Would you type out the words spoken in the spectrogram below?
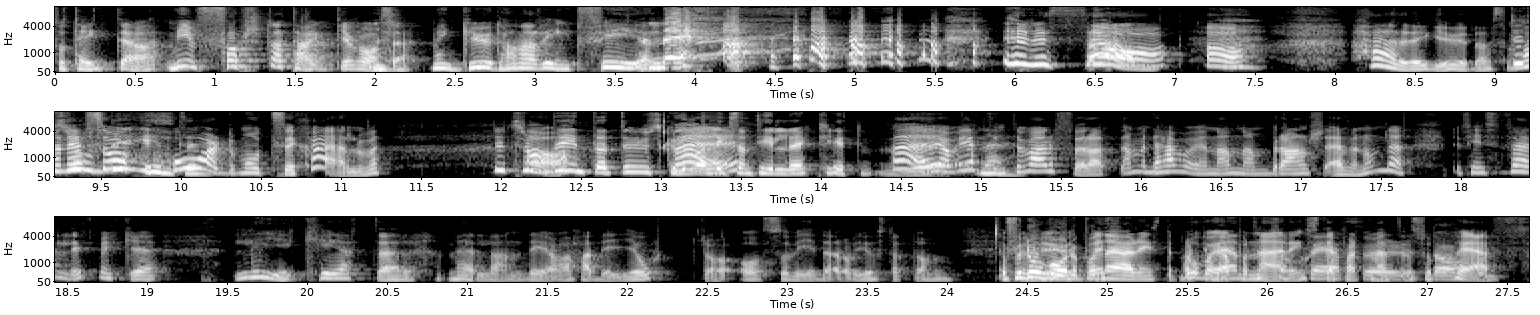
så tänkte jag, min första tanke var så här, men gud han har ringt fel. Nej! är det sant? Ja, ja. Herregud alltså, Du man är så inte. hård mot sig själv. Du trodde Ja. inte att du skulle Nej. vara liksom tillräckligt... Nej, jag vet Nej. inte varför. Att, nej, men det här var ju en annan bransch, även om det, det finns väldigt mycket likheter mellan det jag hade gjort och, och så vidare. Och just att de... Ja, för då var du på näringsdepartementet Då var jag på som chef näringsdepartementet för som chef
